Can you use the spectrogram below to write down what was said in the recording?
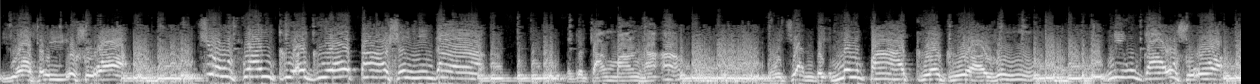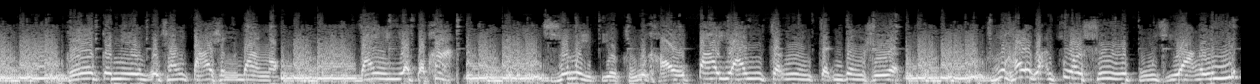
岳飞一说，就算哥哥打胜仗，那个张榜上，不见得能把哥哥容。牛皋说：“哥哥你武强打胜仗哦，咱也不怕。几位的主考把眼睁，真正是主考官做事不讲理。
